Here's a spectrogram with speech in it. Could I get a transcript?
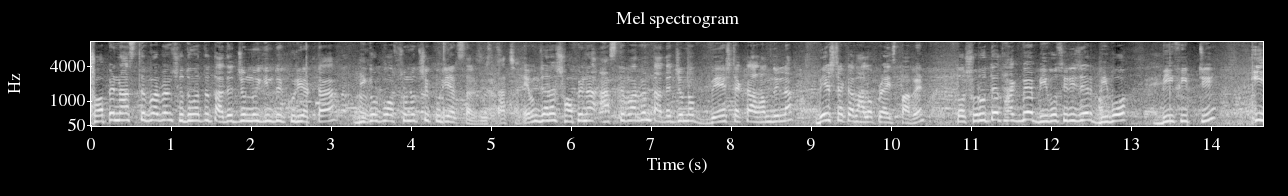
শপে না আসতে পারবেন শুধুমাত্র তাদের জন্যই কিন্তু এই কুরিয়ারটা বিকল্প অপশন হচ্ছে কুরিয়ার সার্ভিস আচ্ছা। এবং যারা শপে না আসতে পারবেন তাদের জন্য বেস্ট একটা আলহামদুলিল্লাহ বেস্ট একটা ভালো প্রাইস পাবেন। তো শুরুতে থাকবে ভিভো সিরিজের ভিভো বি ফিফটি ই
